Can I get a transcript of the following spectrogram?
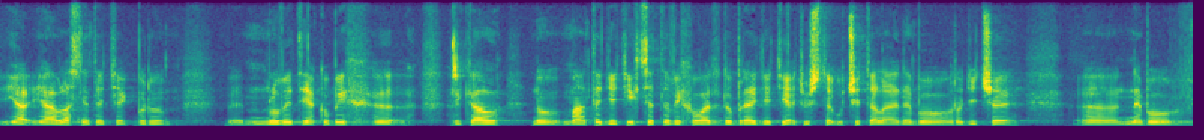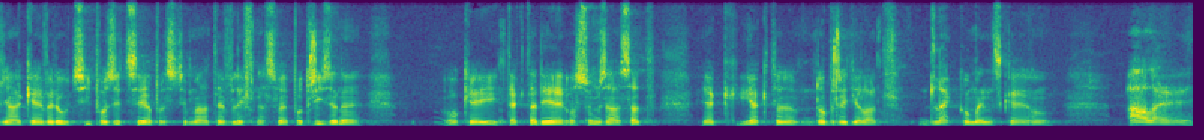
já, já vlastně teď budu mluvit, jako bych eh, říkal, no máte děti, chcete vychovat dobré děti, ať už jste učitelé nebo rodiče, eh, nebo v nějaké vedoucí pozici a prostě máte vliv na své podřízené, OK, tak tady je osm zásad, jak, jak to dobře dělat dle Komenského, ale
